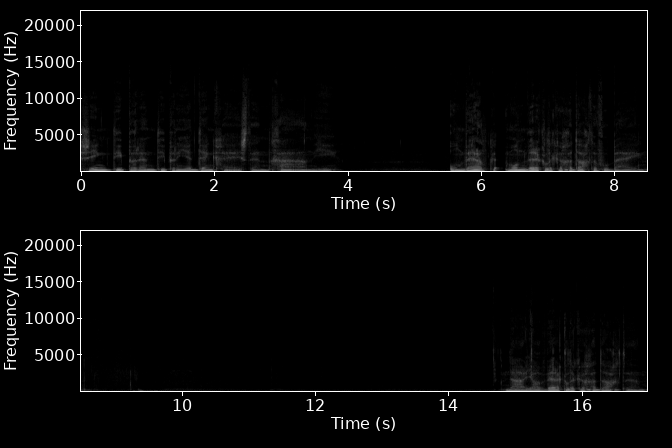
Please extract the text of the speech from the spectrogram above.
Zing dieper en dieper in je denkgeest en ga aan die onwerkelijke gedachten voorbij. Naar jouw werkelijke gedachten.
